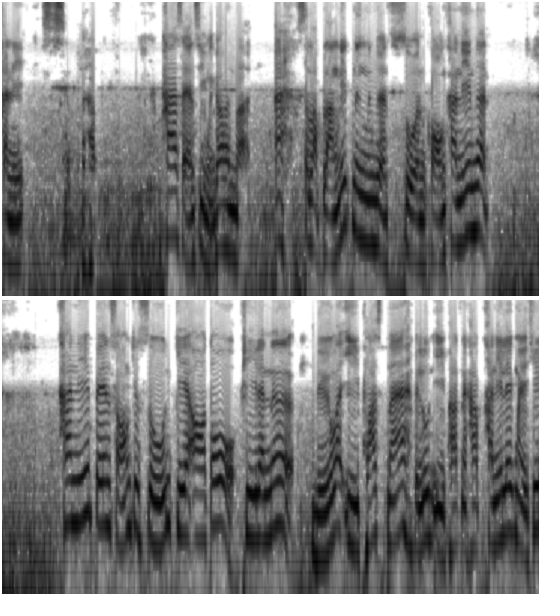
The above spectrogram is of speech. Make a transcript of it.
คันนี้นะครับ 549,000 บาท อะ สลับหลังนิดนึงเพื่อน ส่วนของคันนี้เพื่อน คันนี้เป็น 2.0 เกียร์ออโต้ P Runner หรือว่า E Plus นะ เป็นรุ่น E Plus นะครับ คันนี้เลขใหม่ที่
